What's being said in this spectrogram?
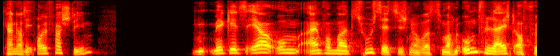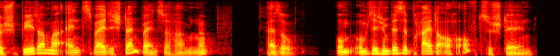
Kann das voll verstehen. Mir geht es eher um einfach mal zusätzlich noch was zu machen, um vielleicht auch für später mal ein zweites Standbein zu haben. Ne? Also, um, um sich ein bisschen breiter auch aufzustellen.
